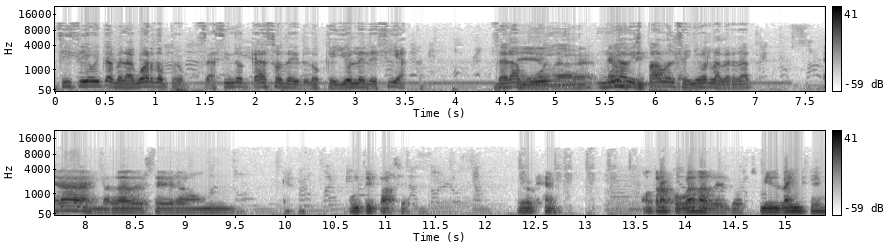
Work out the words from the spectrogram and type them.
sí, sí, ahorita me la guardo, pero pues, haciendo caso de lo que yo le decía. O sea, era Sí, muy, o sea, muy era avispado el señor, la verdad. Era, en verdad, ese era un, un tipazo. Creo que otra jugada del 2020.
